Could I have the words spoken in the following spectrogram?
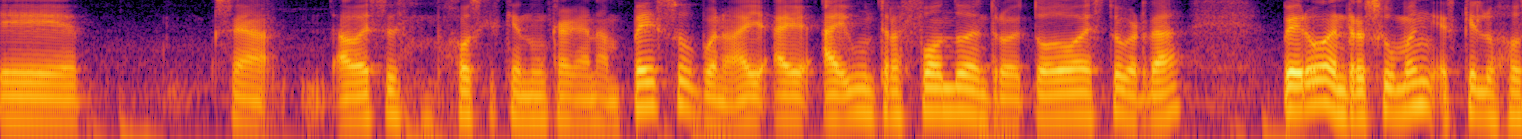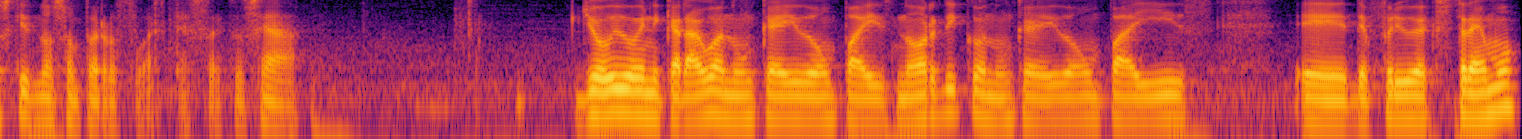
Eh, o sea, a veces huskies que nunca ganan peso. Bueno, hay, hay, hay un trasfondo dentro de todo esto, ¿verdad? Pero en resumen es que los huskies no son perros fuertes. O sea, yo vivo en Nicaragua, nunca he ido a un país nórdico, nunca he ido a un país eh, de frío extremo.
